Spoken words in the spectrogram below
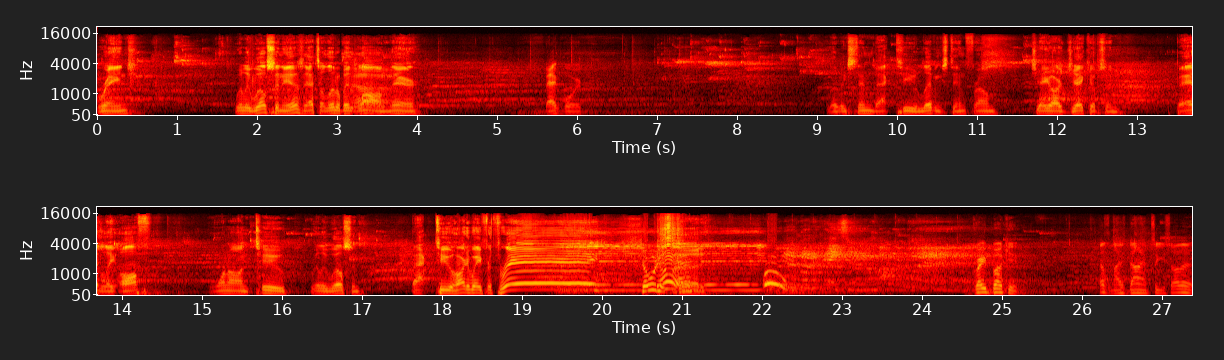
range. Willie Wilson is. That's a little bit long there. Backboard. Livingston back to Livingston from J.R. Jacobson. Badly off. One on two. Willie Wilson. Back to Hardaway for three. Showed it. Good. man. Great bucket. That was a nice dime too. You saw that?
